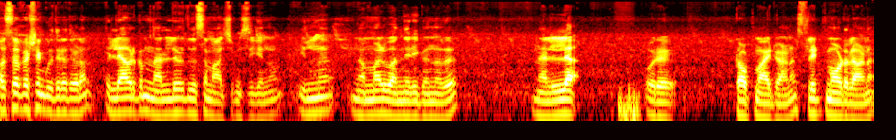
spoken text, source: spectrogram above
ഫാഷൻ കുതിരത്തോടം എല്ലാവർക്കും നല്ലൊരു ദിവസം ആശംസിക്കുന്നു. ഇന്ന് നമ്മൾ വന്നിരിക്കുന്നത് നല്ല ഒരു ടോപ്പുമായിട്ടാണ് സ്ലിറ്റ് മോഡലാണ്.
